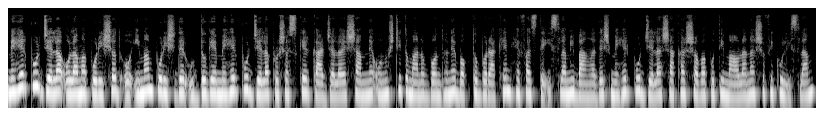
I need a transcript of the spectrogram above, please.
মেহেরপুর জেলা ওলামা পরিষদ ও ইমাম পরিষদের উদ্যোগে মেহেরপুর জেলা প্রশাসকের কার্যালয়ের সামনে অনুষ্ঠিত মানববন্ধনে বক্তব্য রাখেন হেফাজতে ইসলামী বাংলাদেশ মেহেরপুর জেলা শাখার সভাপতি মাওলানা শফিকুল ইসলাম,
